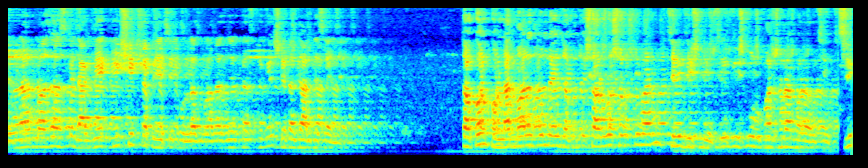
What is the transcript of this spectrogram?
প্রহ্লাদ মহারাজকে ডাক দিয়ে কি শিক্ষা পেয়েছে প্রহ্লাদ মহারাজের কাছ থেকে সেটা জানতে চাইলেন। তখন প্রহ্লাদ মহারাজ বলল এই জগতে সর্বশক্তিমান শ্রী বিষ্ণু শ্রী বিষ্ণুর উপাসনা করা উচিত। শ্রী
